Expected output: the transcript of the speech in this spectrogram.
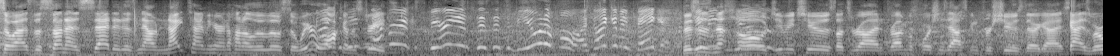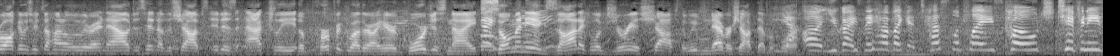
So as the sun has set, it is now nighttime here in Honolulu, so we're walking the streets. Never experienced this. It's beautiful. I feel like I'm in Vegas. This is not, oh, Jimmy Choo's. Let's run. Run before she's asking for shoes there, guys. Guys, we're walking the streets of Honolulu right now, just hitting up the shops. It is actually the perfect weather out here. Gorgeous night. Guys, So many exotic, luxurious shops that we've never shopped at before. Yeah, uh, you guys, they have like a Tesla place, Coach, Tiffany's,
